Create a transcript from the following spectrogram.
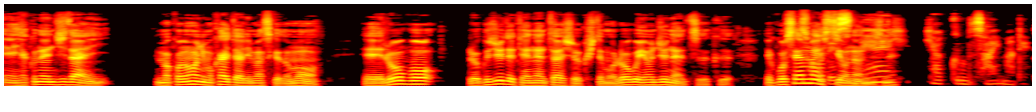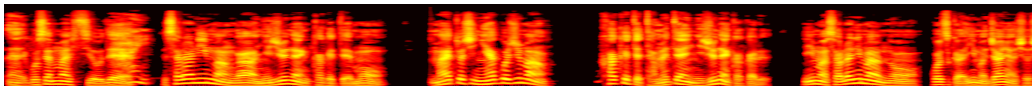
えー100年時代、まあ、この本にも書いてありますけども、えー老後、60で定年退職しても老後40年続く。で、5000万円必要なんですね。すね。100歳まで。えー5000万円必要で、はいでサラリーマンが20年かけても、毎年250万かけて貯めて20年かかる。で今、サラリーマンの小遣い、今、ジャイアン調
